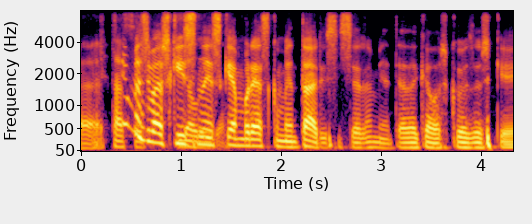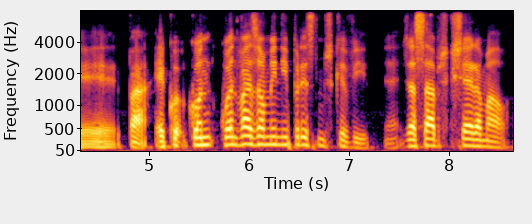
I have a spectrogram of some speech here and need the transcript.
Uh, taça Mas eu acho que isso nem sequer merece comentário, sinceramente. É daquelas coisas que é. Pá, é quando, quando vais ao mini preço de Moscavide, né, já sabes que cheira mal.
